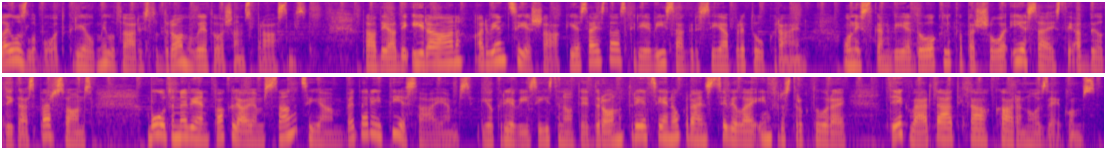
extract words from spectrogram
lai uzlabotu Krievu militāristu dronu lietošanas prasmes. Tādējādi Irāna arvien ciešāk iesaistās Krievijas agresijā pret Ukrainu, un izskan viedokļi, ka par šo iesaisti atbildīgās personas būtu nevien pakļaujams sankcijām, bet arī tiesājams, jo Krievijas īstenotie dronu triecieni Ukrainas civilai infrastruktūrai tiek vērtēti kā kara noziegums.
